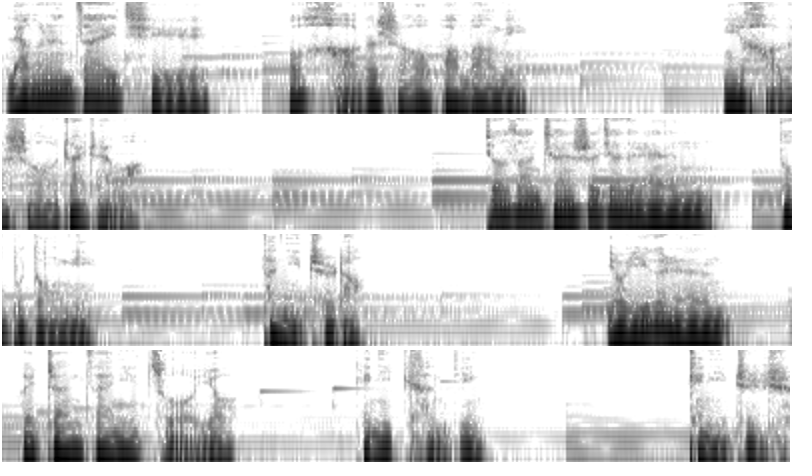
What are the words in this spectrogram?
两个人在一起。我好的时候帮帮你，你好的时候拽拽我。就算全世界的人都不懂你，但你知道，有一个人会站在你左右，给你肯定，给你支持。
